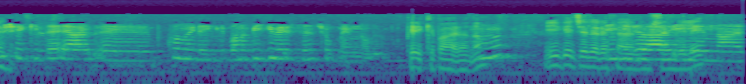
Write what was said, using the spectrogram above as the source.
Evet. Bu şekilde eğer e, bu konuyla ilgili bana bilgi verirseniz çok memnun olurum. Peki Bahar Hı Hanım. hı. İyi geceler İyi efendim geceler, iyi şimdilik. yayınlar,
